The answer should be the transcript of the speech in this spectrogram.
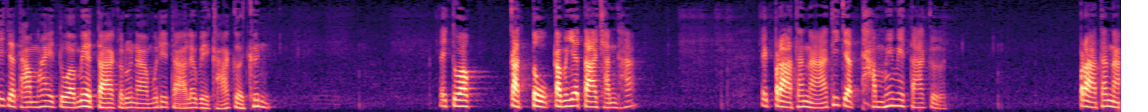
ที่จะทำให้ตัวเมตตากรุณามุทิตาและเวขาเกิดขึ้นไอตัวกัตตุกรรมยตาฉันทะไอปรารถนาที่จะทำให้เมตตาเกิด ปรารถนา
